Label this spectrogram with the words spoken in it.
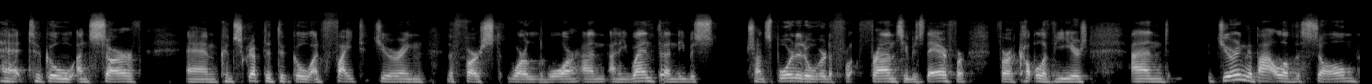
uh, to go and serve um, conscripted to go and fight during the First World War. And, and he went and he was transported over to France. He was there for, for a couple of years. And during the Battle of the Somme,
